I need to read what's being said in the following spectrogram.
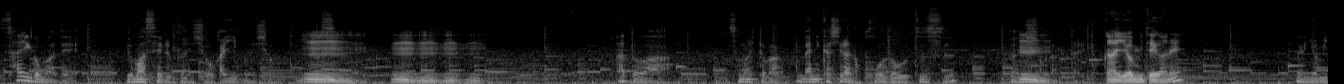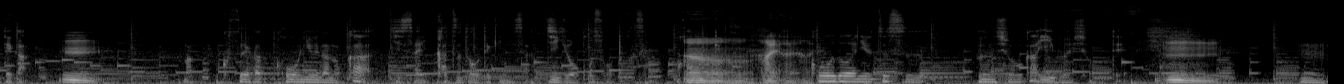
最後まで読ませる文章がいい文章ってうん言いますよね、うん。うん。うん。あとはその人が何かしらの行動を移す文章だったりとか、あ読み手がね。うん読み手が、うん。まあ、それが購入なのか実際活動的にさ事業を起こそうとかさん。はいはいはい。行動に移す文章がいい文章って、うん。うん、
